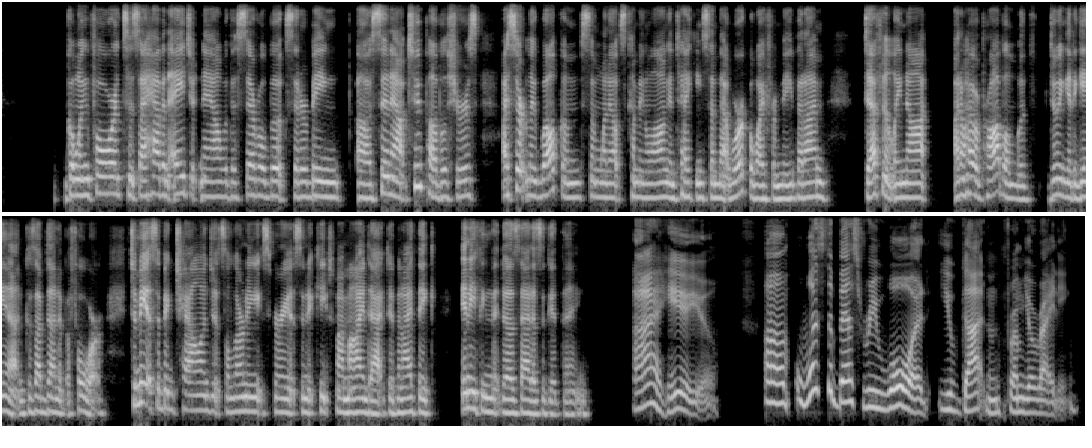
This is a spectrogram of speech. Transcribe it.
Going forward, since I have an agent now with the several books that are being uh, sent out to publishers, I certainly welcome someone else coming along and taking some of that work away from me, but I'm definitely not, I don't have a problem with doing it again because I've done it before. To me, it's a big challenge, it's a learning experience, and it keeps my mind active. And I think anything that does that is a good thing. I hear you. Um, what's the best reward you've gotten from your writing?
